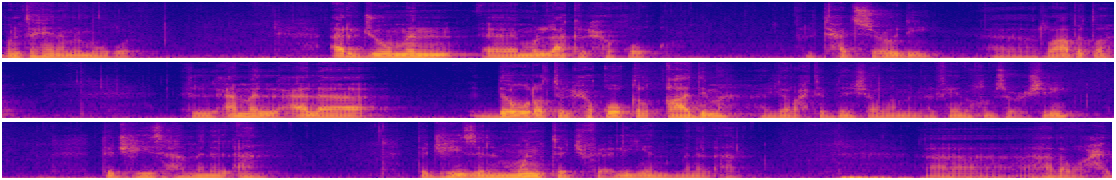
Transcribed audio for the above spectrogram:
وانتهينا من الموضوع. أرجو من آه ملاك الحقوق الاتحاد السعودي آه الرابطة العمل على دورة الحقوق القادمة اللي راح تبدأ إن شاء الله من 2025 تجهيزها من الآن تجهيز المنتج فعليا من الآن. آه هذا واحد.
